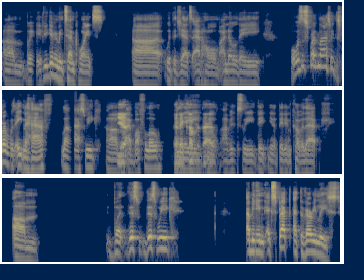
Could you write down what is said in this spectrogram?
Um, but if you're giving me ten points, uh, with the Jets at home, I know they. What was the spread last week? The spread was eight and a half last week. Um, yeah. at Buffalo and, and they, they, covered that. You know, obviously, they you know they didn't cover that. Um, but this this week, I mean, expect at the very least,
